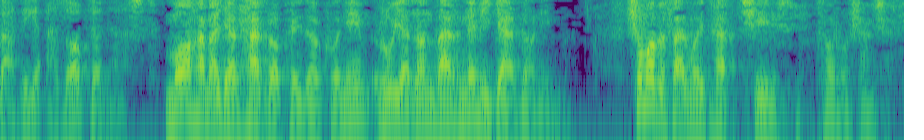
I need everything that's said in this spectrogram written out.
وعده عذاب داده است. ما هم اگر حق را پیدا کنیم روی از آن بر نمیگردانیم. شما بفرمایید حق چیست تا روشن شویم.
